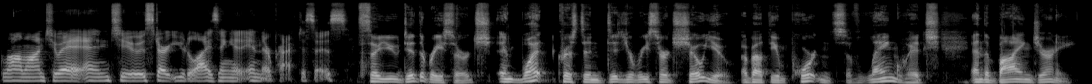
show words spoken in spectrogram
glom onto it and to start utilizing it in their practices. So you did the research. And what, Kristin, did your research show you about the importance of language and the buying journey?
